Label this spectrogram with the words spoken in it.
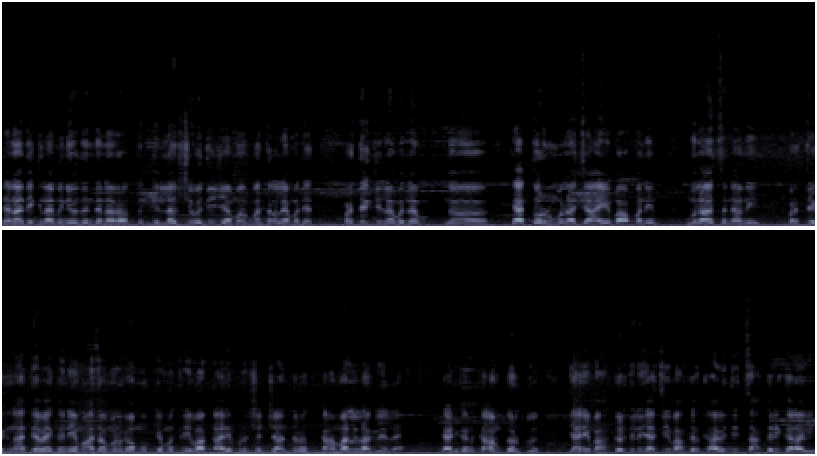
त्यांना देखील आम्ही निवेदन देणार आहोत की लक्षवेधी ज्या म- मंत्रालयामध्ये आहेत प्रत्येक जिल्ह्यामधल्या ह्या तरुण मुलाच्या आईबापाने मुलासनाने प्रत्येक नातेवाईकाने माझा मुलगा मुख्यमंत्री युवा कार्यप्रक्षणच्या अंतर्गत कामाला लागलेला आहे. त्या ठिकाणी काम करतोय. ज्याने भाकर दिली ज्याची भाकर खावी ती चाकरी करावी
